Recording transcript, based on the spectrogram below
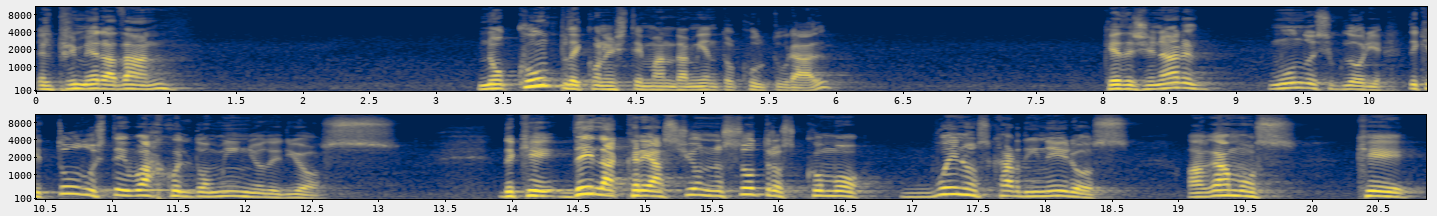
El primer Adán no cumple con este mandamiento cultural, que es de llenar el mundo de su gloria, de que todo esté bajo el dominio de Dios, de que de la creación nosotros como buenos jardineros hagamos que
